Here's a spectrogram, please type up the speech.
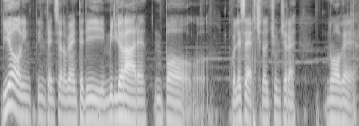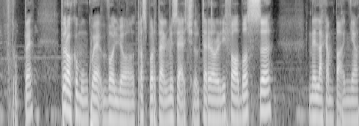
Io ho l'intenzione ovviamente di migliorare un po' quell'esercito, aggiungere nuove truppe. Però comunque voglio trasportare il mio esercito, il terrore di Phobos, nella campagna.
